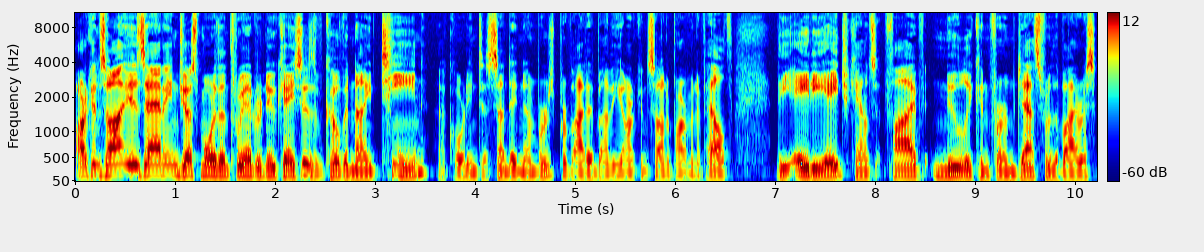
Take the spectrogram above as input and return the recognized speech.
Arkansas is adding just more than 300 new cases of COVID 19, according to Sunday numbers provided by the Arkansas Department of Health. The ADH counts five newly confirmed deaths from the virus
